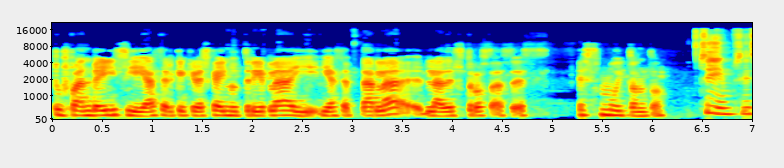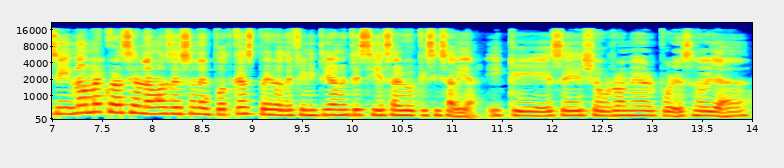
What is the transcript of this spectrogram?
tu fanbase y hacer que crezca y nutrirla y, y aceptarla, la destrozas. Es, es muy tonto. Sí, sí, sí. No me acuerdo si hablamos de eso en el podcast, pero definitivamente sí es algo que sí sabía. Y que ese showrunner, por eso ya.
